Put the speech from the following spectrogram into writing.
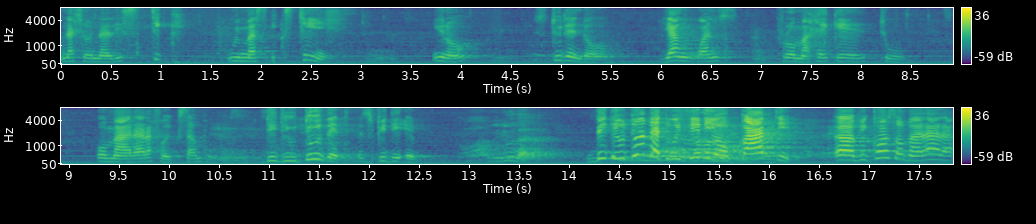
nationalistic, we must exchange, you know, student or young ones from Maheke to or Marara, for example. Did you do that as PDM? We do that. Did you do that within your party? Uh, because of Marara,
